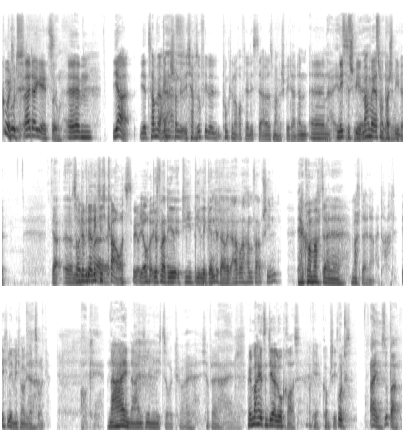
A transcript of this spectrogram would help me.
Gut, Gut, weiter geht's. So. Ähm, ja, jetzt haben wir eigentlich das. schon. Ich habe so viele Punkte noch auf der Liste, aber das machen wir später. Dann ähm, Na, nächstes Spiel. Machen wir erstmal ein paar Spiele. Ja, ähm, ist heute wieder richtig Chaos. Dürfen wir die, die, die Legende David Abraham verabschieden? Ja, komm, mach deine, mach deine Eintracht. Ich lehne mich mal wieder zurück. Okay. Nein, nein, ich lehne mich nicht zurück, weil ich habe da. Nein. Wir machen jetzt einen Dialog raus. Okay, komm, schieß Gut. Los. Ei, super.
